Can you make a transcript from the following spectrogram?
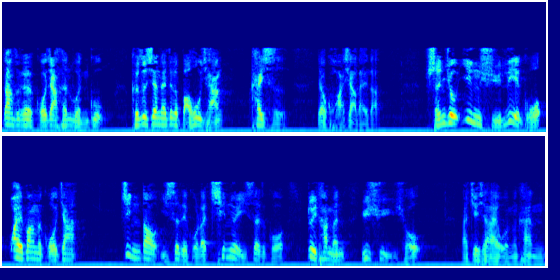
让这个国家很稳固。可是现在这个保护墙开始要垮下来了，神就应许列国外邦的国家进到以色列国来侵略以色列国，对他们予取予求。那接下来我们看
